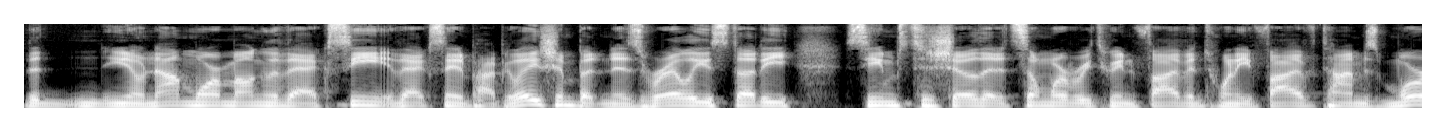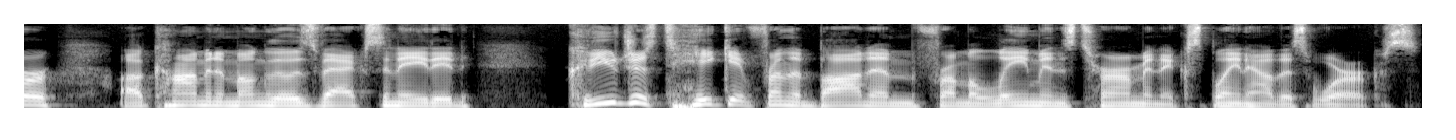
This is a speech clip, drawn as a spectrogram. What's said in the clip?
the you know not more among the vaccine vaccinated population, but an Israeli study seems to show that it's somewhere between five and twenty five times more uh, common among those vaccinated. Could you just take it from the bottom, from a layman's term, and explain how this works?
